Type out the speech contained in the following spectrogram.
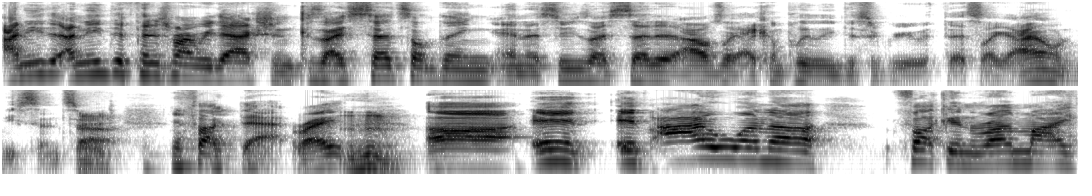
I need I need to finish my redaction because I said something, and as soon as I said it, I was like, I completely disagree with this. Like, I don't want to be censored. Fuck that, right? Mhm. Uh, and if I wanna fucking run my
